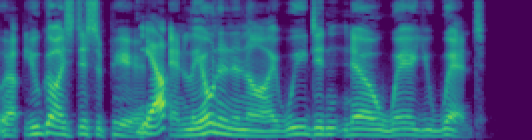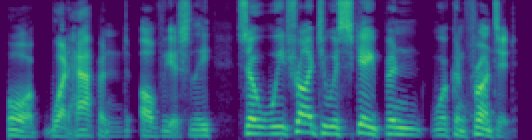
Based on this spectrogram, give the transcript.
Well, you guys disappeared. Yep. And Leonin and I, we didn't know where you went, or what happened, obviously. So we tried to escape and were confronted.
